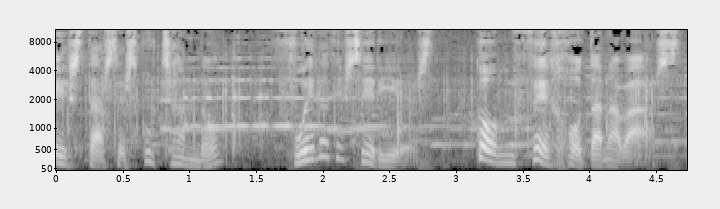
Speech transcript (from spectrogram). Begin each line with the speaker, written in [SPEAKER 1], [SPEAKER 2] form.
[SPEAKER 1] Estás escuchando Fuera de Series con CJ Navas.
